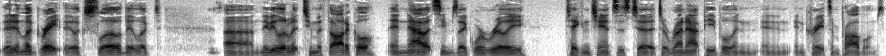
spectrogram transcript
they didn't look great, they looked slow, they looked um, maybe a little bit too methodical, and now it seems like we're really taking chances to to run at people and and, and create some problems.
